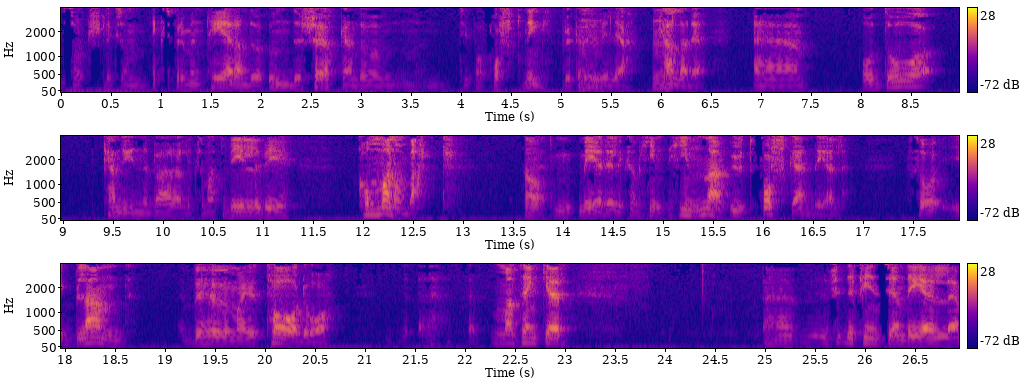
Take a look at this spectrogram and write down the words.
sorts liksom experimenterande och undersökande och typ av forskning brukar vi vilja kalla det. Eh, och då kan det innebära liksom att vill vi komma någon vart Ja. med det liksom hin- hinna utforska en del. Så ibland behöver man ju ta då man tänker eh, Det finns ju en del eh,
